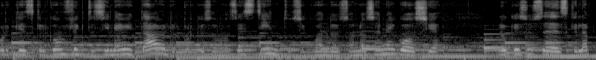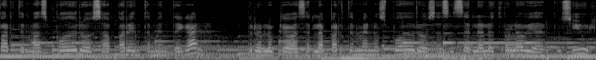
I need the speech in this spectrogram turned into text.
porque es que el conflicto es inevitable, porque somos distintos y cuando eso no se negocia, lo que sucede es que la parte más poderosa aparentemente gana, pero lo que va a ser la parte menos poderosa es hacerle al otro la vida imposible.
